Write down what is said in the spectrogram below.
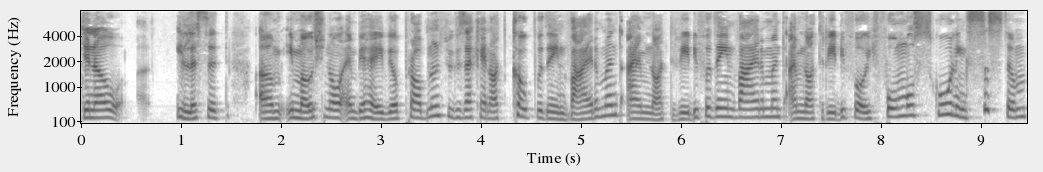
you know. Elicit um, emotional and behavioral problems because I cannot cope with the environment. I'm not ready for the environment. I'm not ready for a formal schooling system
